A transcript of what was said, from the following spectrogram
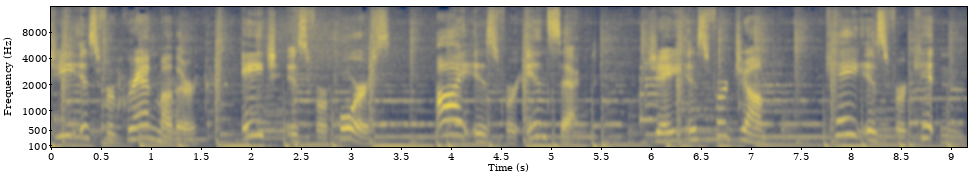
G is for grandmother, H is for horse, I is for insect, J is for jump, K is for kitten,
